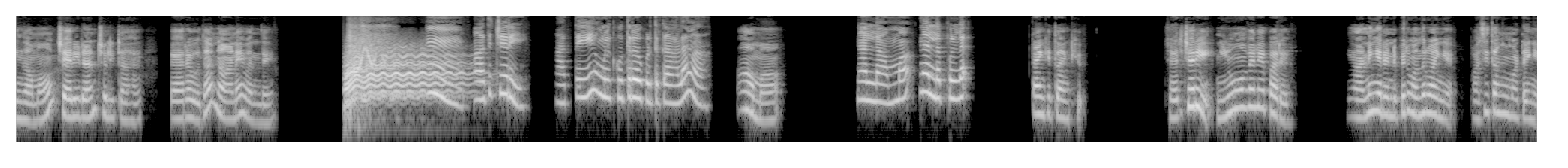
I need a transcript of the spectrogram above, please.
எங்க அம்மாவும் சரிடான்னு சொல்லிட்டாங்க. பிறகுதான் நானே வந்தேன். அது சரி. அத்தையே உங்களுக்கு உத்தரவு கொடுத்துருக்காங்களா ஆமா. நல்ல அம்மா நல்ல புள்ள. தேங்க்யூ தேங்க்யூ சரி சரி. நீ உன் வேலையை பாரு. என் அண்ணங்க ரெண்டு பேரும் வந்துருவாங்க பசி தாங்க மாட்டேங்க.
